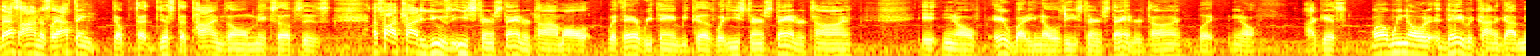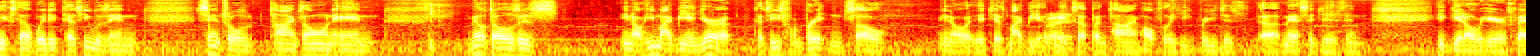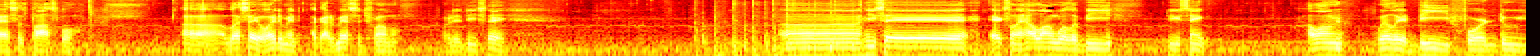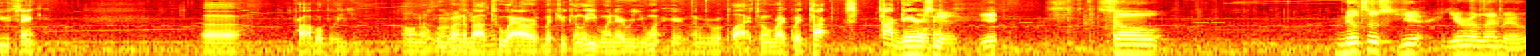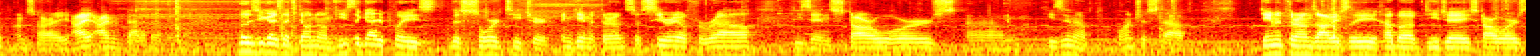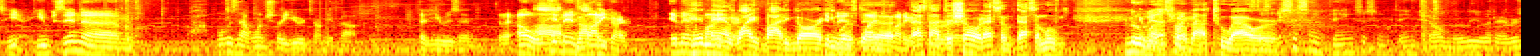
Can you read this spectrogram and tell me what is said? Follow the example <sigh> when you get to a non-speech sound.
That's honestly, I think the, the, just the time zone mix-ups is. That's why I try to use Eastern Standard Time all with everything because with Eastern Standard Time, it you know everybody knows Eastern Standard Time, but you know, I guess well we know David kind of got mixed up with it because he was in Central Time Zone and Miltos is, you know, he might be in Europe because he's from Britain, so. You know, it just might be a Right. mix up in time. Hopefully, he reads his uh, messages and he get over here as fast as possible. Uh, let's say, wait a minute, I got a message from him. What did he say? Uh, he said, "Excellent. How long will it be? Do you think? How long <laughs> will it be for? Do you think? Uh, probably. I don't know. We run about two hours, but you can leave whenever you want. Here, let me reply to him right quick. Talk, talk, Garrison. Okay. Yeah. So, Miltos Y- Yorolemu. I'm sorry. I, I'm bad at that name. Those of you guys that don't know him, he's the guy who plays the sword teacher in Game of Thrones. So, Syrio Forel. He's in Star Wars. Um, he's in a bunch of stuff. Game of Thrones, obviously. Hubbub, DJ, Star Wars. He he was in um, what was that one show you were telling me about that he was in? That I, oh, Uh, Hitman's no. Bodyguard. Hitman's, Hitman's Bodyguard. wife bodyguard. he was the. Bodyguard, That's not the show. That's a that's a movie. movie. It That's for about two hours. It's the same thing. It's the same thing. Show, movie, whatever.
